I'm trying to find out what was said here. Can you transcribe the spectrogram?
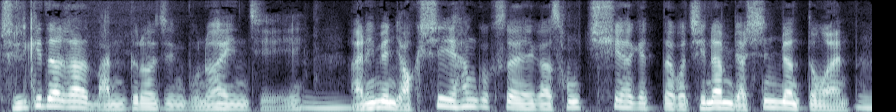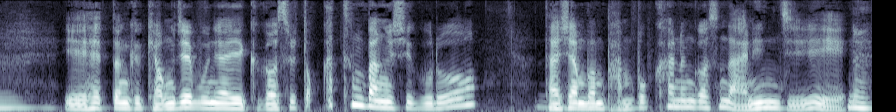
즐기다가 만들어진 문화인지 음. 아니면 역시 한국 사회가 성취하겠다고 지난 몇십 년 동안 음. 예, 했던 그 경제 분야의 그것을 똑같은 방식으로 다시 한번 반복하는 것은 아닌지 네.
